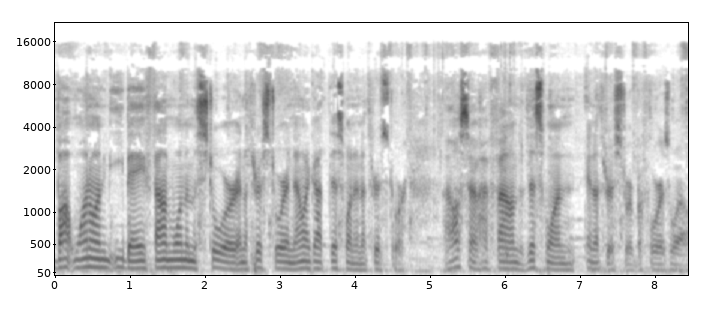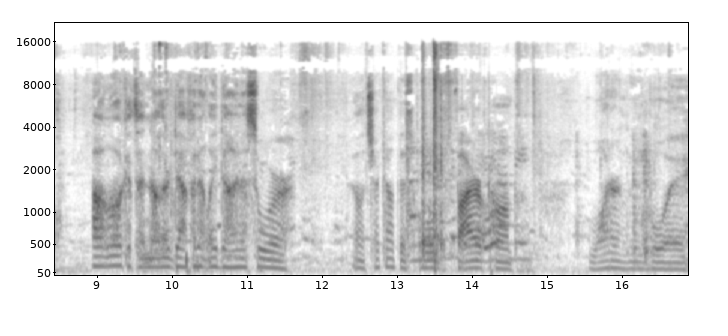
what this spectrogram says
bought one on eBay, found one in the store, in a thrift store, and now I got this one in a thrift store. I also have found this one in a thrift store before as well. Oh, look, it's another definitely dinosaur. Oh, check out this old fire pump. Waterloo boy.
